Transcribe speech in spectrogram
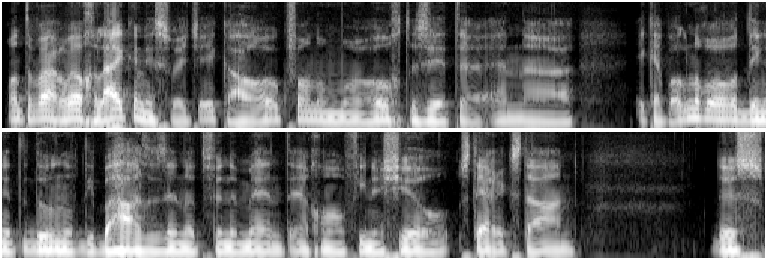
want er waren wel gelijkenissen, weet je. Ik hou ook van om hoog te zitten en ik heb ook nog wel wat dingen te doen op die basis en dat fundament en gewoon financieel sterk staan. Dus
